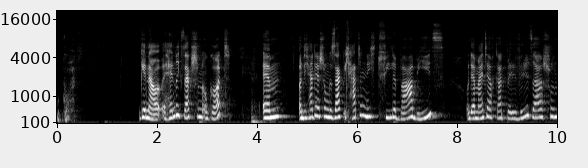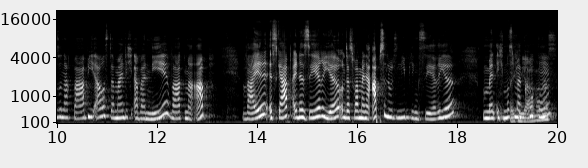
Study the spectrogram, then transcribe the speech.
Oh Gott. Genau, Hendrik sagt schon, oh Gott. Ähm, und ich hatte ja schon gesagt, ich hatte nicht viele Barbies. Und er meinte auch gerade, Belleville sah schon so nach Barbie aus. Da meinte ich aber, nee, wart mal ab. Weil es gab eine Serie, und das war meine absolute Lieblingsserie. Moment, ich muss mal gucken. das?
